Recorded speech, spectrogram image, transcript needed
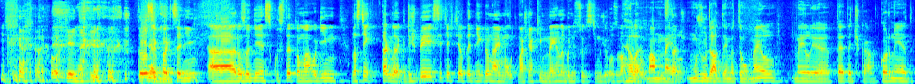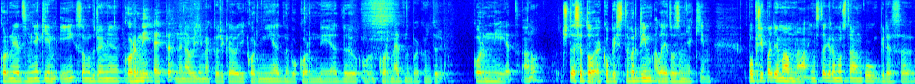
ok, díky. To si fakt cením. A rozhodně zkuste to, má hodím. Vlastně takhle, když by si tě chtěl teď někdo najmout, máš nějaký mail nebo něco, kde si můžu ozvat? Hele, mám mail. Stač? Můžu dát, dejme tomu mail. Mail je t.korniet, korniet s měkkým i samozřejmě. Korniet? Nenávidím, jak to říkají lidi, korniet nebo korniet, kornet, nebo jak oni to říkají. Korniet, ano. Čte se to jakoby s tvrdým, ale je to s měkkým. Po případě mám na Instagramu stránku, kde se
